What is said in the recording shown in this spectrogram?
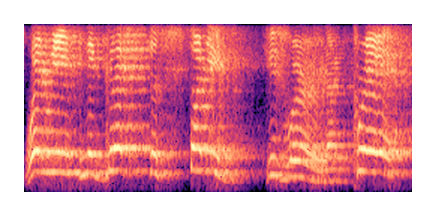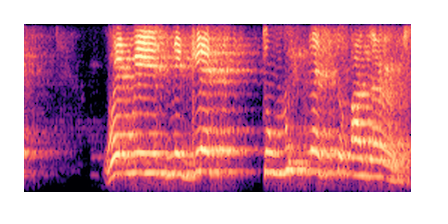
when we neglect to study His word and pray, when we neglect to witness to others,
